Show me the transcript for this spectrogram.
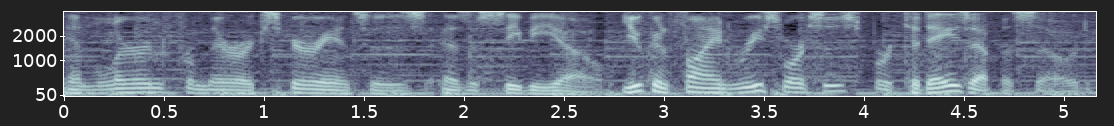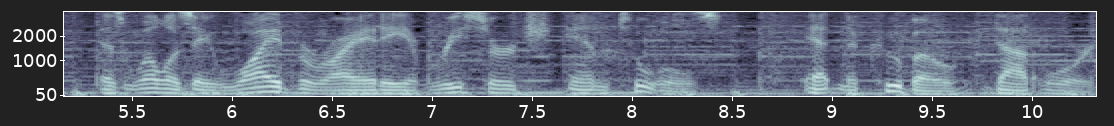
and learn from their experiences as a CBO. You can find resources for today's episode, as well as a wide variety of research and tools at nacubo.org.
